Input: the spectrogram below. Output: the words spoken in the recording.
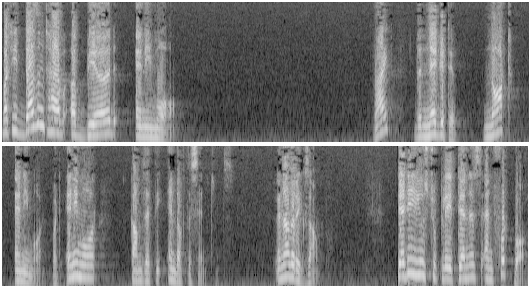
but he doesn't have a beard anymore. Right? The negative, not anymore, but anymore comes at the end of the sentence. Another example. Teddy used to play tennis and football.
